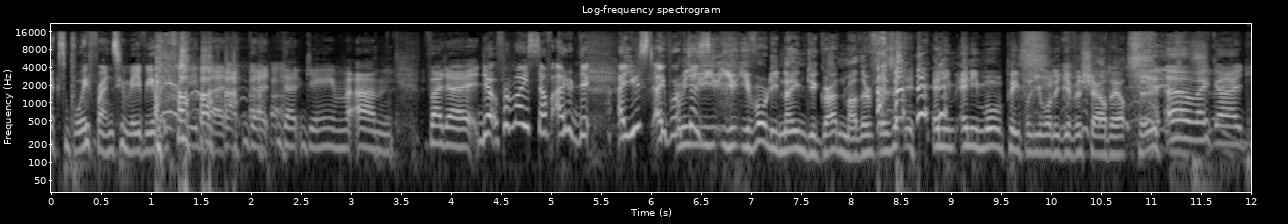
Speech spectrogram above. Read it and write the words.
ex boyfriends who maybe like played that, that that game. Um, but uh, no, for myself, I I used I worked. I mean, as... you, have already named your grandmother. If there's any any more people you want to give a shout out to? Oh my god.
